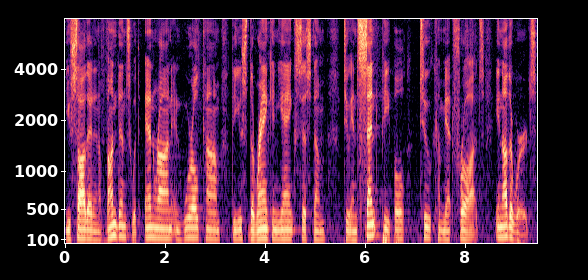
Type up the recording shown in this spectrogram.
You saw that in abundance with Enron and WorldCom, the use of the rank and yank system to incent people to commit frauds. In other words,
